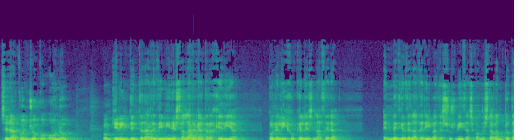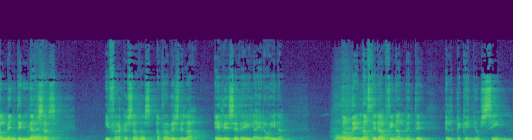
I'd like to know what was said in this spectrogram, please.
Será con Yoko Ono con quien intentará redimir esa larga tragedia con el hijo que les nacerá en medio de la deriva de sus vidas, cuando estaban totalmente inmersas y fracasadas a través de la LSD y la heroína, donde nacerá finalmente el pequeño Sin.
